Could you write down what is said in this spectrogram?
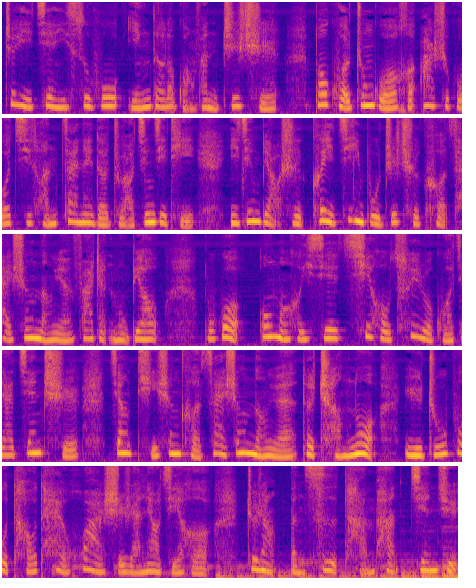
这一建议似乎赢得了广泛的支持，包括中国和二十国集团在内的主要经济体已经表示可以进一步支持可再生能源发展的目标。不过，欧盟和一些气候脆弱国家坚持将提升可再生能源的承诺与逐步淘汰化石燃料结合，这让本次谈判艰巨。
